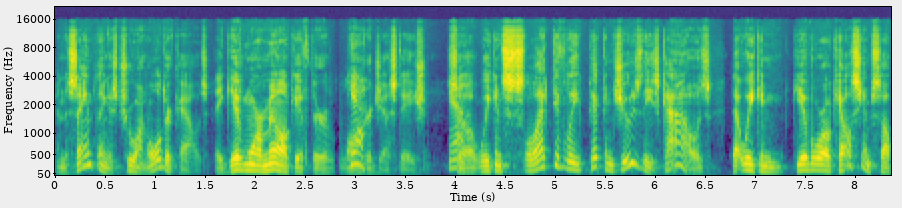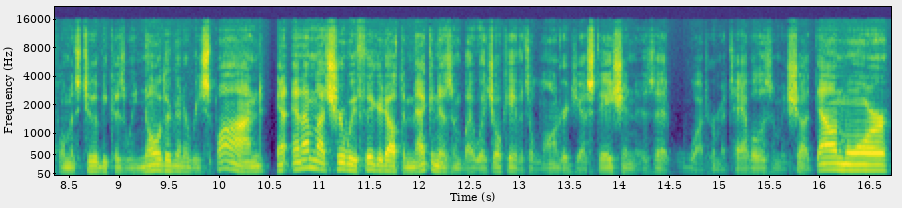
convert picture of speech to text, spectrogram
And the same thing is true on older cows. They give more milk if they're longer yeah. gestation. Yeah. So we can selectively pick and choose these cows that we can give oral calcium supplements to because we know they're going to respond. And, and I'm not sure we figured out the mechanism by which, okay, if it's a longer gestation, is that what her metabolism is shut down more?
